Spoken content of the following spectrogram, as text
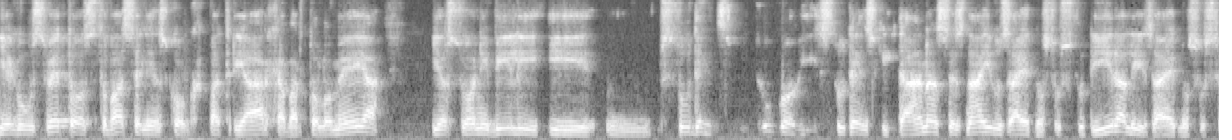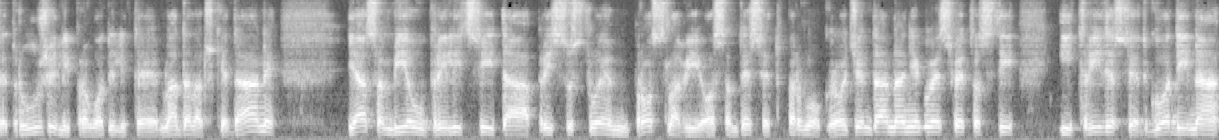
njegovu svetost Vaseljenskog patrijarha Bartolomeja, jer su oni bili i mm, studentski drugovi studentskih dana se znaju, zajedno su studirali, zajedno su se družili, provodili te mladalačke dane. Ja sam bio u prilici da prisustujem proslavi 81. rođendana njegove svetosti i 30 godina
